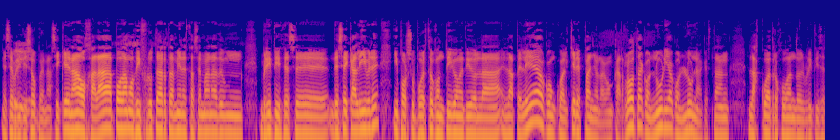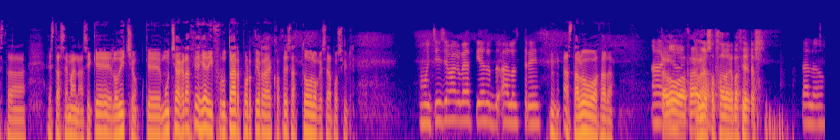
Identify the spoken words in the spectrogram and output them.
ese Sí. British Open. Así que nada, ojalá podamos disfrutar también esta semana de un British de ese, de ese calibre y por supuesto contigo metido en la, en la pelea o con cualquier española, con Carlota, con Nuria, o con Luna, que están las cuatro jugando el British esta, esta semana. Así que lo dicho, que muchas gracias y a disfrutar por tierras escocesas todo lo que sea posible. Muchísimas gracias a los tres. Hasta luego, Azara. Hasta luego, Adiós. Zara. Adiós, Azara, gracias. Hasta luego.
